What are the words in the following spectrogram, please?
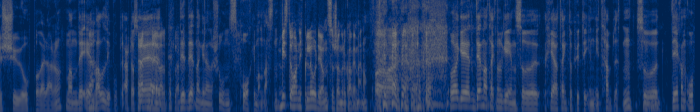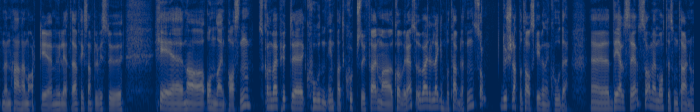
er sju og oppover der nå, men det er Ja. veldig populært. Altså, Ja, det er veldig populært. Det, det er denne generasjonens Pokémon, nesten. Hvis du har Nickelodeon, så skjønner du hva vi mener. Og eh, denne teknologien så har jeg tenkt å putte inn i tableten, så det kan åpne en hel med artige muligheter. Eksempel hvis du har online-passen, så kan du bare putte koden inn på et kort som du fermer coveret, så du bare legger den på tableten. Sånn. Du slipper å ta og skrive inn en kode. Eh, DLC samme måte som er.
